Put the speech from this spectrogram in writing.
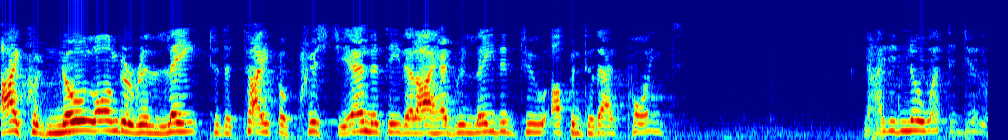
I could no longer relate to the type of Christianity that I had related to up until that point. Now, I didn't know what to do.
